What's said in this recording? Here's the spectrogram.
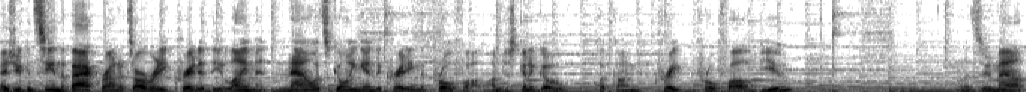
As you can see in the background, it's already created the alignment. Now it's going into creating the profile. I'm just going to go click on Create Profile View. I'm going to zoom out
